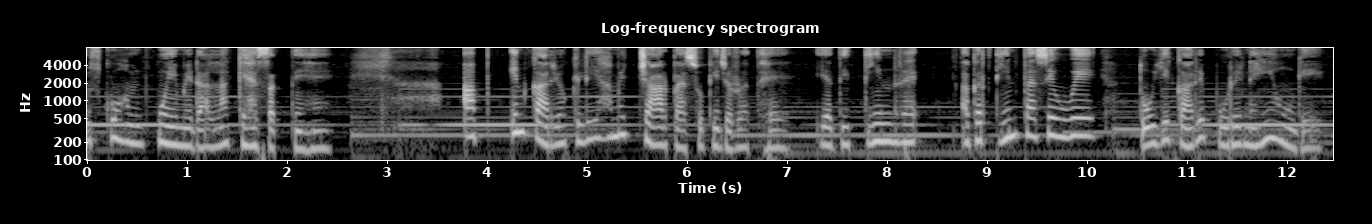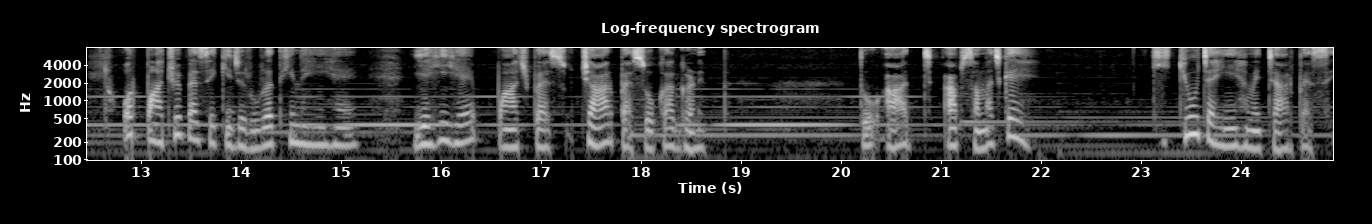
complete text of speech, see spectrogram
उसको हम कुएँ में डालना कह सकते हैं। अब इन कार्यों के लिए हमें चार पैसों की ज़रूरत है। यदि तीन रह, अगर तीन पैसे हुए तो ये कार्य पूरे नहीं होंगे और पाँचवें पैसे की ज़रूरत ही नहीं है। यही है पाँच पैसों, चार पैसों का गणित। तो आज आप समझ गए कि क्यों चाहिए हमें चार पैसे?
